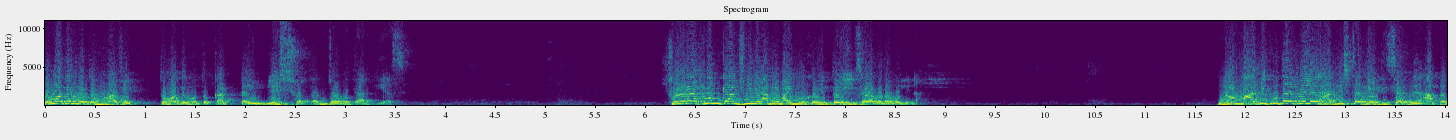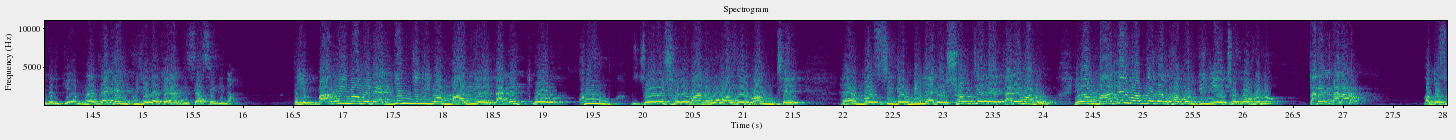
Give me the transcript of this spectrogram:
তোমাদের মতো মুনাফিক তোমাদের মতো কাঠটা ইংলিশ শয়তান জগতে আর কি আছে? শুনে রাখুন, কান শুনে আমি মাইনুল কবির দলিল ছাড়া কথা বলি না। মাহাদি কোথায় পেলেন? হাদিসটা দিয়ে দিচ্ছে আপনি আপনাদেরকে। আপনারা দেখেন, খুঁজে দেখেন হাদিস আছে কিনা। তাহলে বারো ইমামের একজন যদি ইমাম মাহাদি হয়, তাকে তো খুব জোরে সোরে মানো, ওয়াজের মঞ্চে হ্যাঁ মসজিদে, মিনারে, সব জায়গায় তারে মানো। ইমাম মাহাদির বাপদাদার খবর কি নিয়েছো কখনো? তারা কারা? অথচ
